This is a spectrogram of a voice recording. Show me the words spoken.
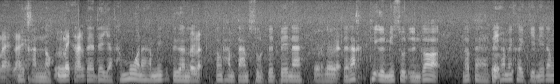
ได้ได้ไม่คันเนาะอืมไม่คัน แต่แต่อย่าทำมั่วนะครับนี่เตือนเลนั่ย นแหละ ต้องทำตามสูตรเป๊ะๆนะ เออนั่นแหละ แต่ถ้าที่อื่นมีสูตรอื่นก็แล้วแต่แต่นี่ ถ้าไม่เคยกินนี่ต้อง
